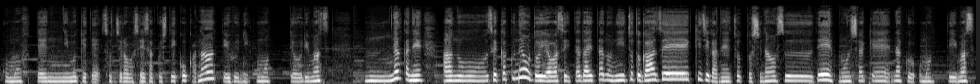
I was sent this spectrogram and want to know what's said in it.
コモフ展に向けてそちらを制作していこうかなっていうふうに思っております。うんなんかね、あのー、せっかくね、お問い合わせいただいたのに、ちょっとガーゼ生地がね、ちょっと品薄で申し訳なく思っています。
